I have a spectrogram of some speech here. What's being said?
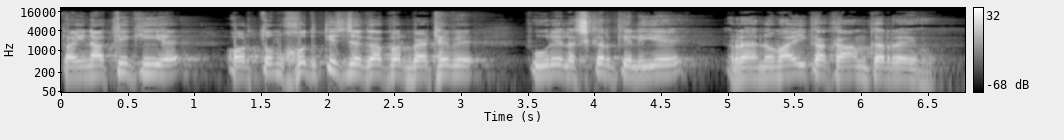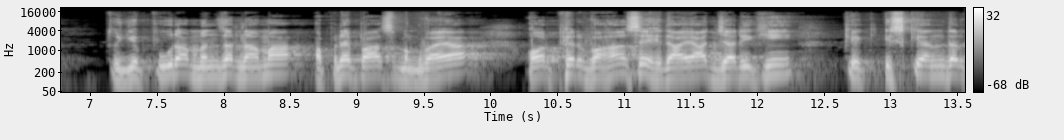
تعیناتی کی ہے اور تم خود کس جگہ پر بیٹھے ہوئے پورے لشکر کے لیے رہنمائی کا کام کر رہے ہو۔ تو یہ پورا منظرنامہ اپنے پاس منگوایا اور پھر وہاں سے ہدایات جاری کیں کہ اس کے اندر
